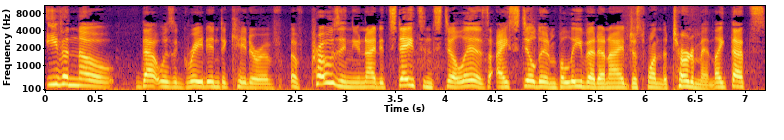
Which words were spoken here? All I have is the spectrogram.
even though that was a great indicator of, of pros in the United States and still is, I still didn't believe it, and I just won the tournament. Like that's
